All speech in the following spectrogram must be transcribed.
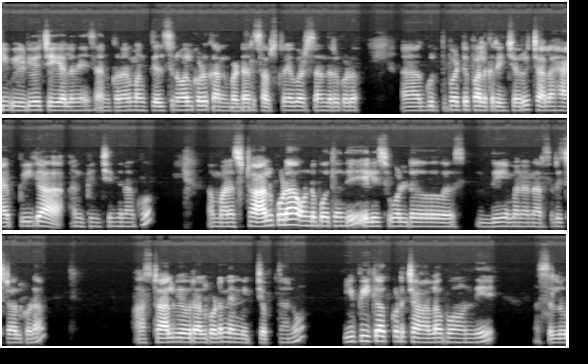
ఈ వీడియో చేయాలనేసి అనుకున్నాను. మనకు తెలిసిన వాళ్ళు కూడా కనబడ్డారు. సబ్స్క్రైబర్స్ అందరూ కూడా గుర్తుపట్టి పలకరించారు. చాలా హ్యాపీగా అనిపించింది నాకు. మన స్టాల్ కూడా ఉండబోతుంది ఎలిస్ వరల్డ్ ది మన నర్సరీ స్టాల్ కూడా. ఆ స్టాల్ వివరాలు కూడా నేను మీకు చెప్తాను. ఈ పీకాక్ కూడా చాలా బాగుంది. అసలు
